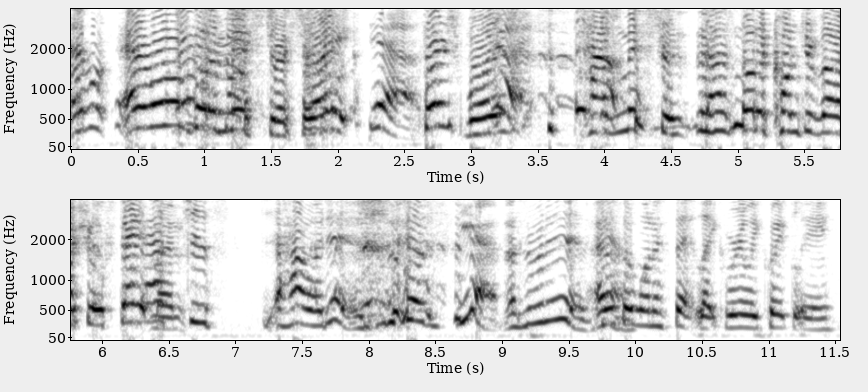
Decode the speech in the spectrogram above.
everyone, everyone's got a mistress, right? Yeah. French boys yeah. have mistresses. This is not a controversial statement. That's just how it is. yeah, that's what it is. I yeah. also want to say, like, really quickly,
